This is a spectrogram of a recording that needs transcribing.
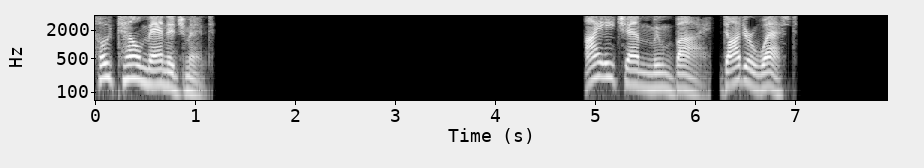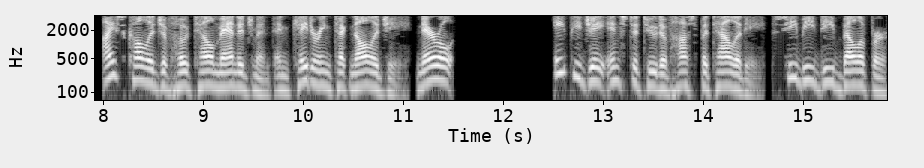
Hotel management. IHM Mumbai, Dadar West ICE College of Hotel Management and Catering Technology, Nerul APJ Institute of Hospitality, CBD Belapur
